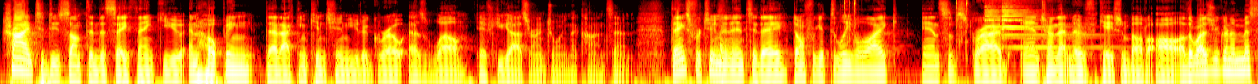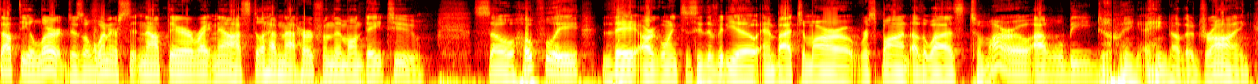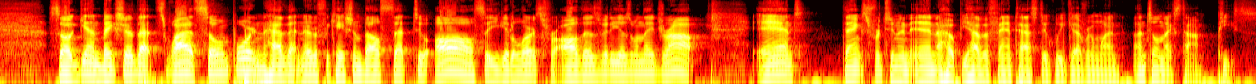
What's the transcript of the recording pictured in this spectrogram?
trying to do something to say thank you and hoping that I can continue to grow as well if you guys are enjoying the content. Thanks for tuning in today. Don't forget to leave a like and subscribe and turn that notification bell to all. Otherwise, you're going to miss out the alert. There's a winner sitting out there right now. I still have not heard from them on day two. So hopefully they are going to see the video and by tomorrow respond. Otherwise, tomorrow I will be doing another drawing. So again, make sure that's why it's so important. Have that notification bell set to all so you get alerts for all those videos when they drop. And thanks for tuning in. I hope you have a fantastic week, everyone. Until next time, peace.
